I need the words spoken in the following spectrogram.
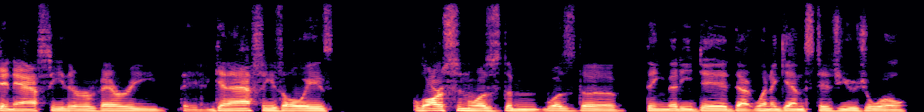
Ganassi, they're very Ganassi's always Larson was the was the thing that he did that went against his usual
